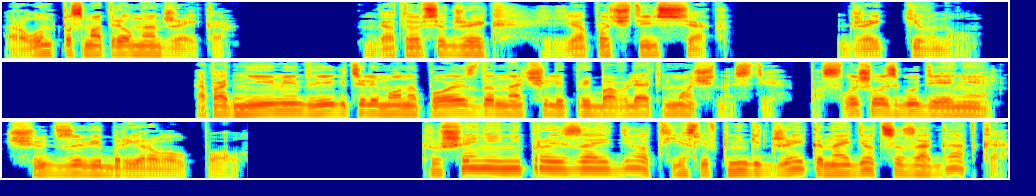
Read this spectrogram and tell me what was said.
Роланд посмотрел на Джейка. «Готовься, Джейк, я почти иссяк». Джейк кивнул. А под ними двигатели монопоезда начали прибавлять мощности. Послышалось гудение, чуть завибрировал пол. «Крушение не произойдет, если в книге Джейка найдется загадка,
